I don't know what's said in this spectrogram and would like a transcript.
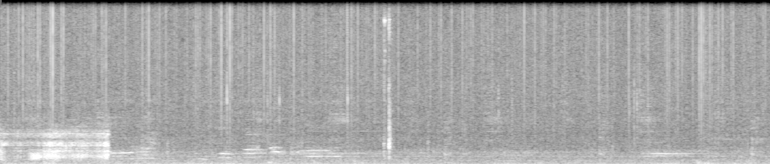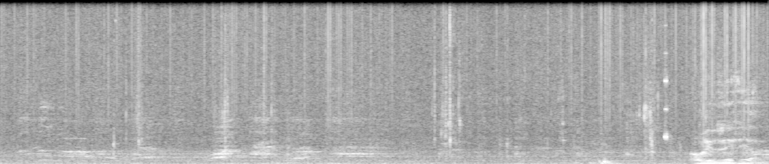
Parapeta mal aí, pessoal? olha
